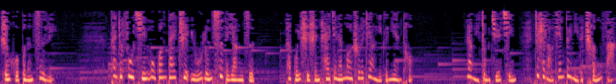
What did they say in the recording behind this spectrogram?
生活不能自理。看着父亲目光呆滞、语无伦次的样子，他鬼使神差，竟然冒出了这样一个念头：让你这么绝情，这是老天对你的惩罚。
